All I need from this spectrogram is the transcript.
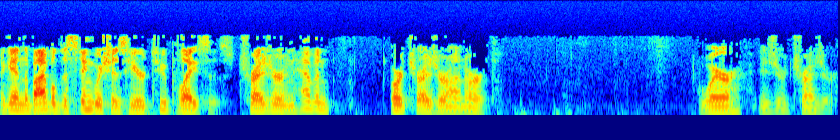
Again, the Bible distinguishes here two places treasure in heaven or treasure on earth. Where is your treasure?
